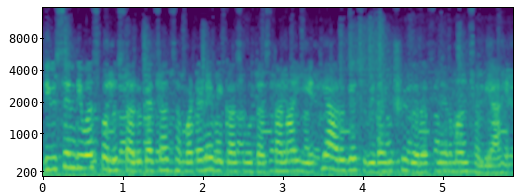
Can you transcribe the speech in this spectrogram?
दिवसेंदिवस पलूस तालुक्याचा झपाट्याने विकास होत असताना येथे आरोग्य सुविधांची गरज निर्माण झाली आहे.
